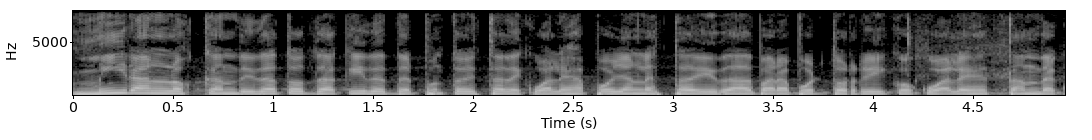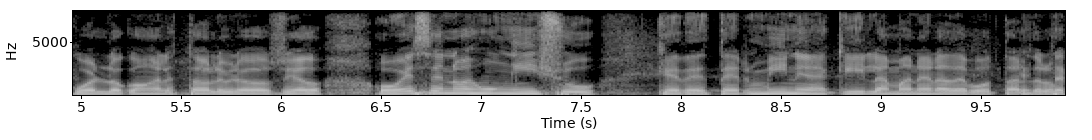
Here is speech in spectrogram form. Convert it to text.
miran los candidatos de aquí desde el punto de vista de cuáles apoyan la estadidad para Puerto Rico, cuáles están de acuerdo con el Estado Libre Asociado, o ese no es un issue que determine aquí la manera de votar de los Tre-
